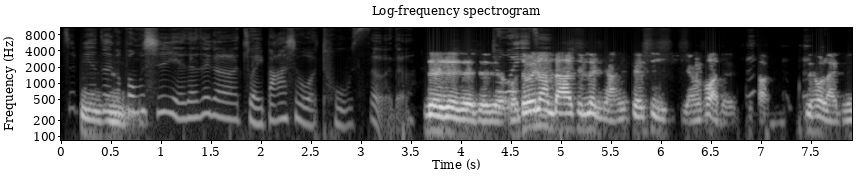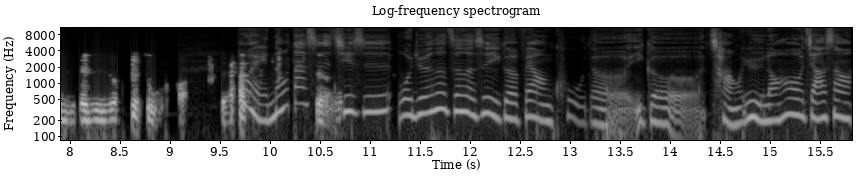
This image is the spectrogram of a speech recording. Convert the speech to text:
这边这个风师爷的这个嘴巴是我涂色的，对对对对对，我都会让大家去认养一些自己喜欢画的，最后来这边你可以说这是我画。对，然后但 是其实我觉得那真的是一个非常酷的一个场域，然后加上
